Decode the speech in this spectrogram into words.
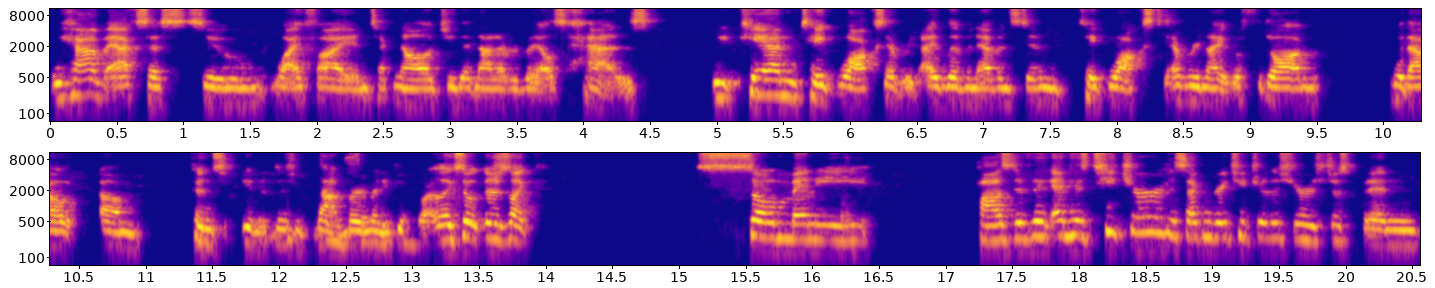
we have access to Wi-Fi and technology that not everybody else has we can take walks every. I live in Evanston. Take walks every night with the dog without um, cons- you know, there's not very many people like so. There's like so many positive things, and his teacher, his second grade teacher this year, has just been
